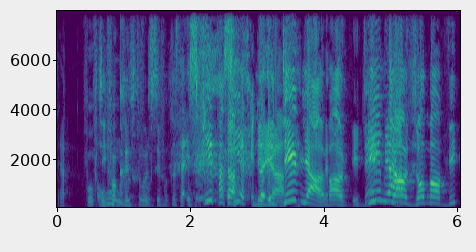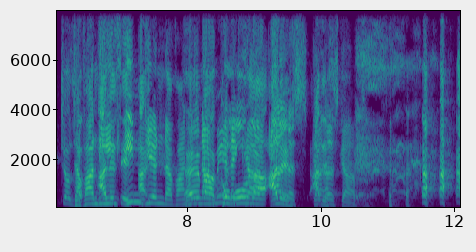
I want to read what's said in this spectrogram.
Ja. 50 vor Christus. 50 vor Christus. Da ist viel passiert in dem in Jahr. dem Jahr war In dem Winter, Jahr. Sommer, Winter, Sommer. Da waren die alles in Indien, da waren die in Amerika. Corona, alles, alles, alles. alles gehabt.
